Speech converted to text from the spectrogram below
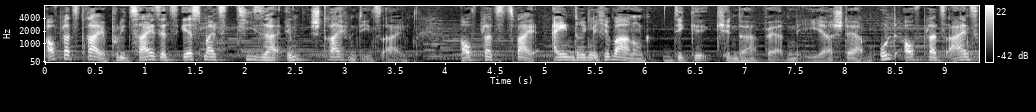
Auf Platz 3, Polizei setzt erstmals Teaser im Streifendienst ein. Auf Platz 2, eindringliche Warnung, dicke Kinder werden eher sterben. Und auf Platz 1,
